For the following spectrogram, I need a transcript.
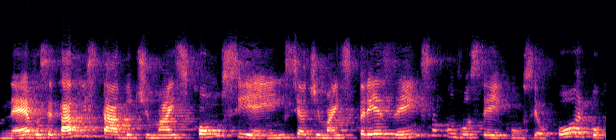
né? Você está no estado de mais consciência, de mais presença com você e com o seu corpo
